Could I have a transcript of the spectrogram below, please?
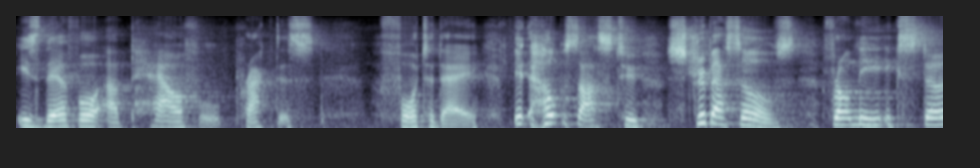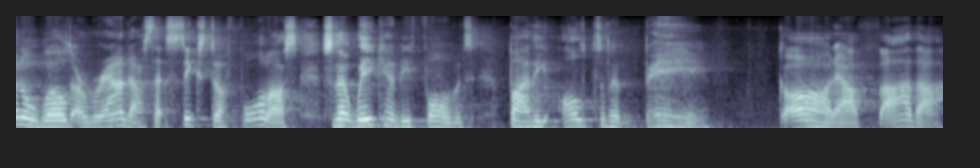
is therefore a powerful practice for today. It helps us to strip ourselves from the external world around us that seeks to form us so that we can be formed by the ultimate being, God, our Father.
